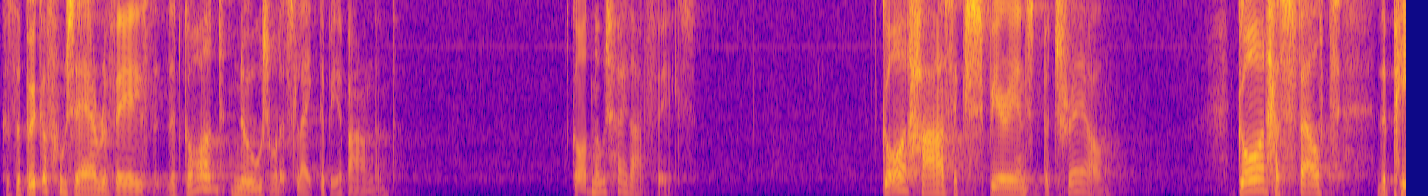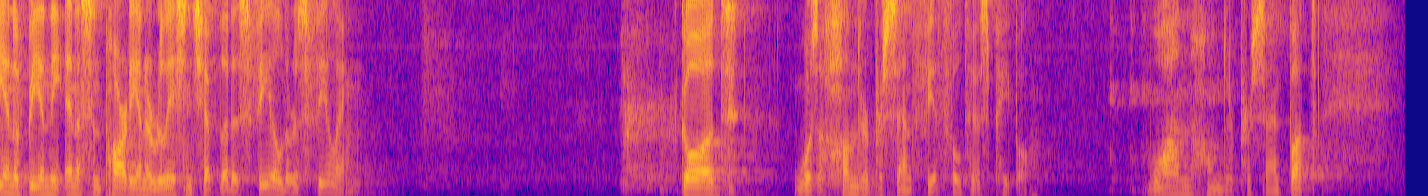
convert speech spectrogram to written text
Because the book of Hosea reveals that, that God knows what it's like to be abandoned. God knows how that feels. God has experienced betrayal. God has felt the pain of being the innocent party in a relationship that has failed or is failing. God was 100% faithful to his people. 100%. But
